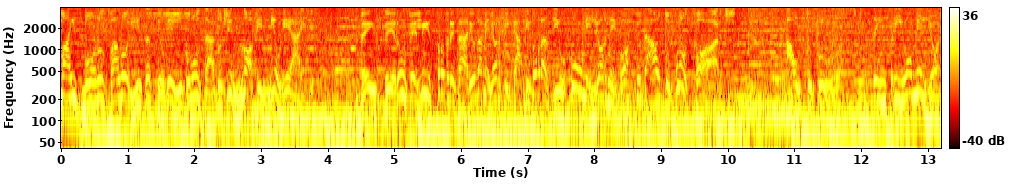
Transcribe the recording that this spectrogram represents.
Mais bônus valoriza seu veículo usado de 9 mil reais. Vem ser um feliz proprietário da melhor picape do Brasil com o melhor negócio da Auto Plus Ford. Auto Plus, sempre o melhor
